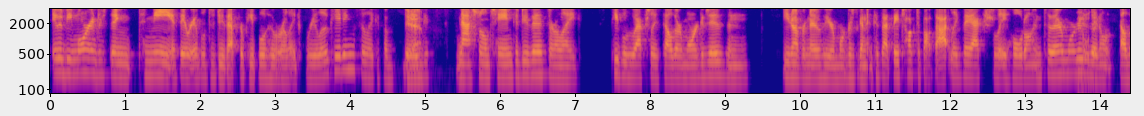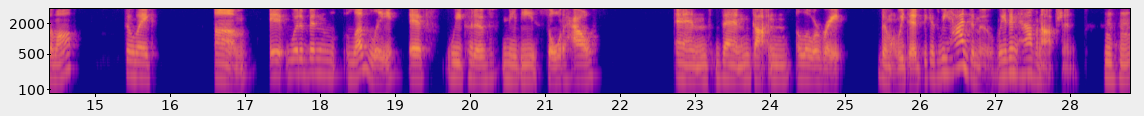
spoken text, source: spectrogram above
it would be more interesting to me if they were able to do that for people who are like relocating. So like if a Yeah. big national chain could do this or like people who actually sell their mortgages and you never know who your mortgage is going to, because that they talked about that. Like they actually hold on to their mortgage. They don't sell them off. So like, um, it would have been lovely if we could have maybe sold a house and then gotten a lower rate than what we did because we had to move. We didn't have an option. hmm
